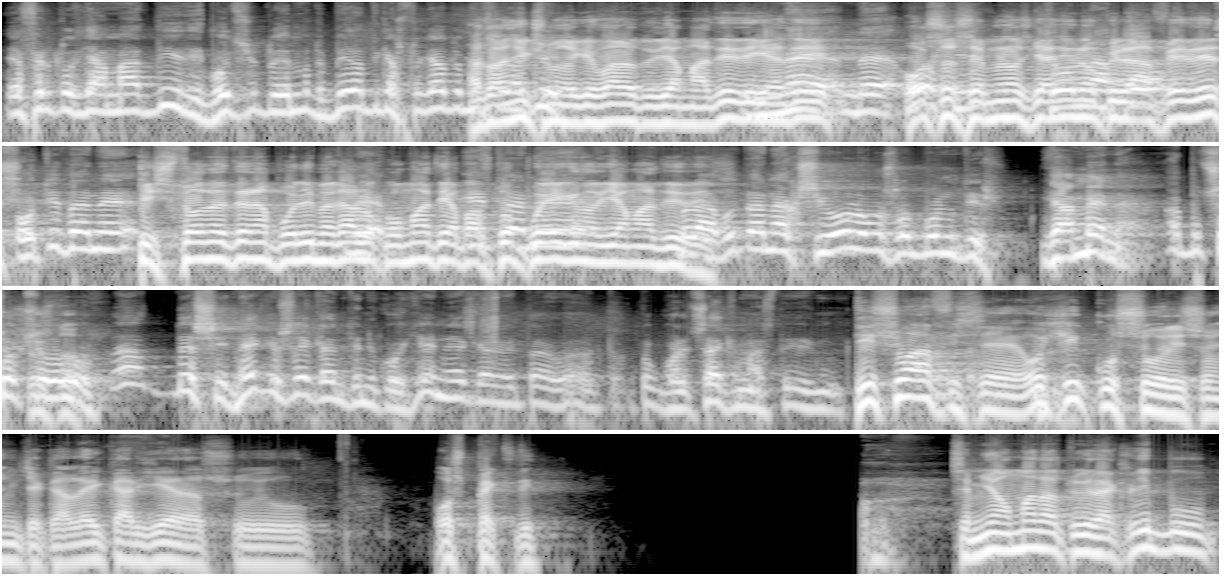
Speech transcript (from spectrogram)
Έφερε το Διαμαντίδη, βοήθησε το Διαμαντίδη, τον πήρα την Καστοριά του Θα το ανοίξουμε το κεφάλαιο του Διαμαντίδη, γιατί ναι, όσο όχι. σεμνός κι αν Θέλω είναι ο να πω Πυραφίδης, ότι ήτανε- πιστώνεται ένα πολύ μεγάλο Ναι, κομμάτι από αυτό ήτανε- που έγινε ο Διαμαντίδης. Μπράβο, ήταν αξιόλογος προπονητή. Για μένα, από τους αξιόλογους. Δεν συνέχισε, έκανε την οικογένεια, έκανε τα, το, το κοριτσάκι μας. Την... Τι σου άφησε, όχι κουσούρισον και καλά, η καριέρα σου ως παίκτη. Σε μια ομάδα του Ηρακλή που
